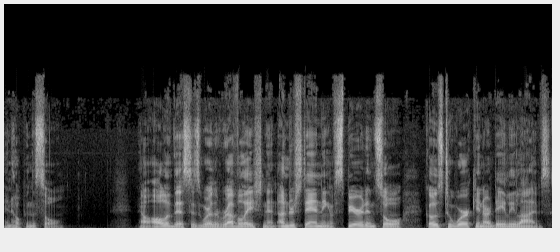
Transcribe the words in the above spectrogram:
and Hope in the Soul. Now, all of this is where the revelation and understanding of spirit and soul goes to work in our daily lives.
